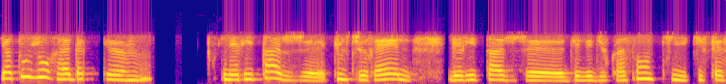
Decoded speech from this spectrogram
il y a toujours euh, l'héritage culturel l'héritage euh, de l'éducation qui, qui fait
